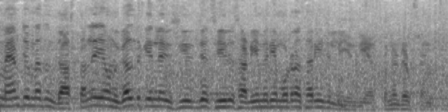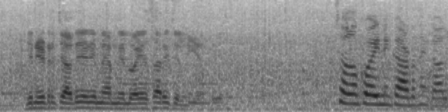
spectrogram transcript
ਮੈਮ ਜੇ ਮੈਂ ਤੁਹਾਨੂੰ ਦੱਸਤਾ ਨਾ ਜੇ ਹੁਣ ਗਲਤ ਕਿਹਨੇ ਲਈ ਸੀ ਜੇ ਸੀ ਸਾਡੀਆਂ ਮੇਰੀਆਂ ਮੋਟਰਾਂ ਸਾਰੀਆਂ ਚੱਲੀ ਜਾਂਦੀਆਂ 100% ਜਨਰੇਟਰ ਚੱਲ ਰਿਹਾ ਜੇ ਮੈਮ ਨੇ ਲਵਾਏ ਸਾਰੇ ਚੱਲੀ ਜਾਂਦੇ ਆ। ਚਲੋ ਕੋਈ ਨਹੀਂ ਕੱਢਦੇ ਕੱਲ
